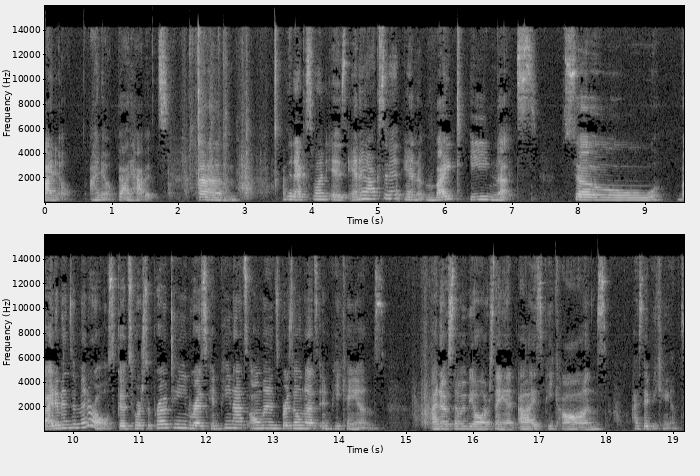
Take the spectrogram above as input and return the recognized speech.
I know. I know. Bad habits. Um, the next one is antioxidant and Vite E nuts. So vitamins and minerals, good source of protein, red skin peanuts, almonds, Brazil nuts, and pecans. I know some of y'all are saying uh, it's pecans. I say pecans.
